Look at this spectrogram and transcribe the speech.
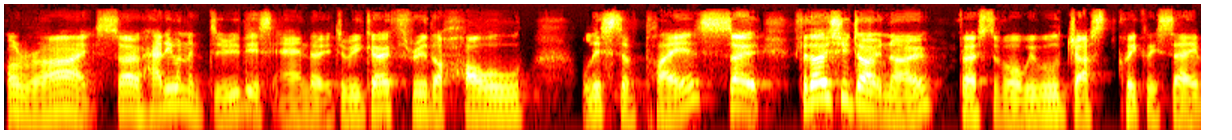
All right. So, how do you want to do this, Ando? Do we go through the whole list of players? So, for those who don't know, first of all, we will just quickly say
